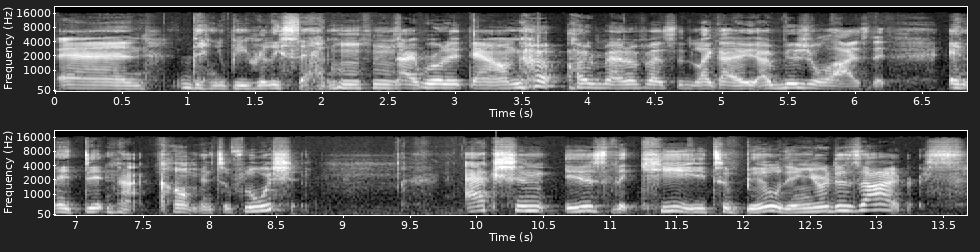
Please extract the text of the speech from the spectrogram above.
And then you'd be really sad. Mm-hmm. I wrote it down. I manifested, like I, I visualized it, and it did not come into fruition. Action is the key to building your desires.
